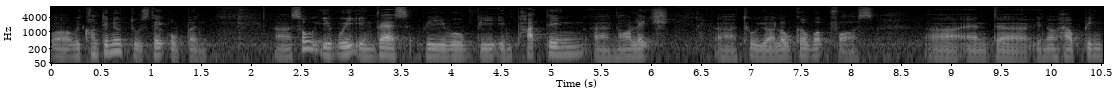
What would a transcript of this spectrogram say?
uh, we continue to stay open. Uh, so if we invest, we will be imparting uh, knowledge uh, to your local workforce and uh, you know helping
